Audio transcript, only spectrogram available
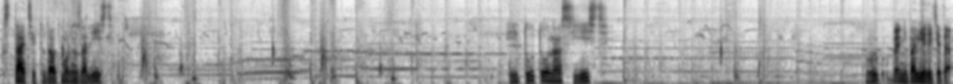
Кстати, туда вот можно залезть. И тут у нас есть... Вы не поверите, это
